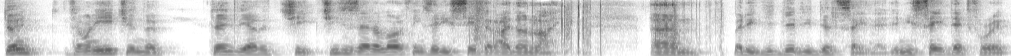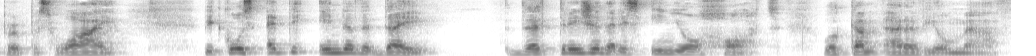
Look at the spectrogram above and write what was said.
don't, if someone hits you in the, turn the other cheek. Jesus had a lot of things that he said that I don't like. Um, but he did, he did say that. And he said that for a purpose. Why? Because at the end of the day, the treasure that is in your heart will come out of your mouth.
